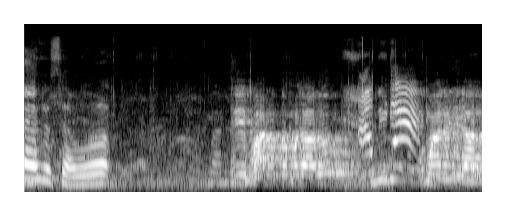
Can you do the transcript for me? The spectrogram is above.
లేసేసావు శ్రీ పార్వతమ్మ గారు కుమారెడ్డి గారు.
